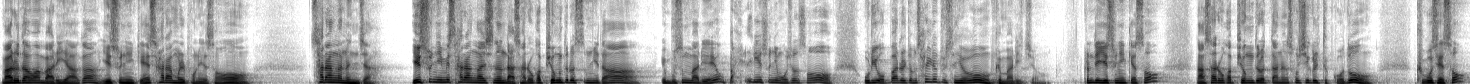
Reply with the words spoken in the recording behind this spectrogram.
마르다와 마리아가 예수님께 사람을 보내서 사랑하는 자 예수님이 사랑하시는 나사로가 병들었습니다. 이게 무슨 말이에요? 빨리 예수님 오셔서 우리 오빠를 좀 살려주세요. 그 말이죠. 그런데 예수님께서 나사로가 병들었다는 소식을 듣고도 그곳에서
